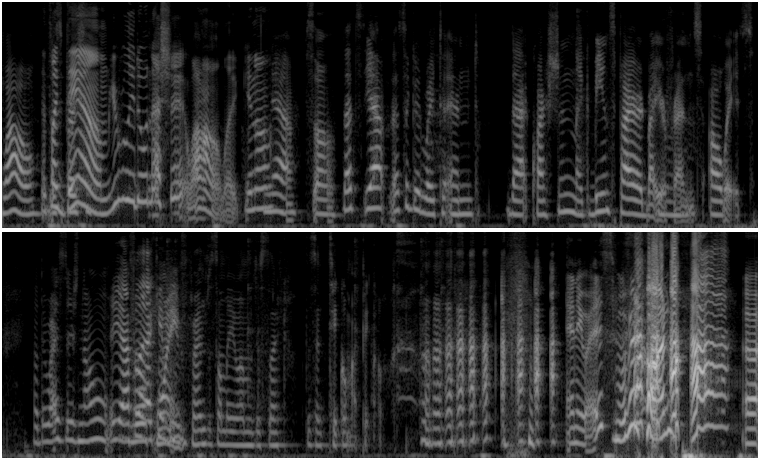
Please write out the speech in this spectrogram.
wow, it's like person- damn, you're really doing that shit. Wow, like you know. Yeah, So that's yeah, that's a good way to end that question. Like be inspired by your Yeah. friends always. Otherwise, there's no yeah, I feel no like I can't be friends with somebody when I'm just like doesn't tickle my pickle. Anyways, moving on. Uh,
